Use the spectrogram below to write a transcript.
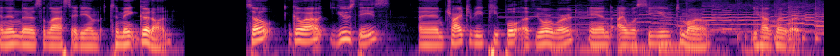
And then there's the last idiom, to make good on. So go out, use these, and try to be people of your word, and I will see you tomorrow. You have my word.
